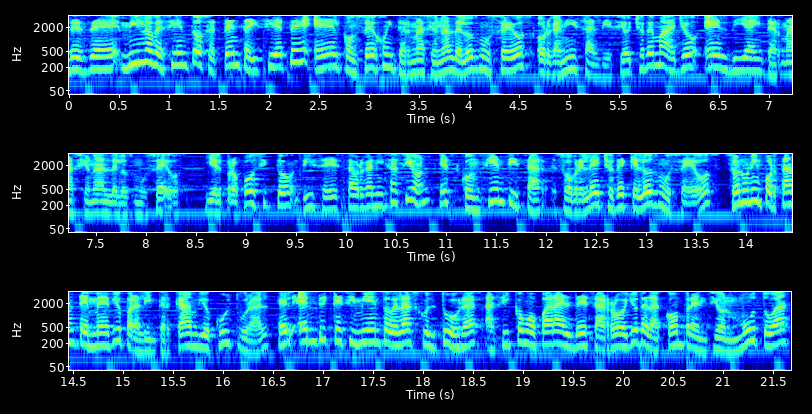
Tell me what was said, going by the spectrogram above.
Desde 1977, el Consejo Internacional de los Museos organiza el 18 de mayo el Día Internacional de los Museos, y el propósito, dice esta organización, es concientizar sobre el hecho de que los museos son un importante medio para el intercambio cultural, el enriquecimiento de las culturas, así como para el desarrollo de la comprensión mutua,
